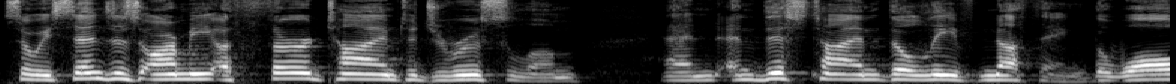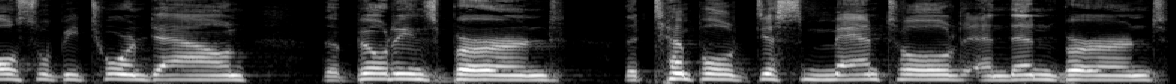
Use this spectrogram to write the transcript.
So he sends his army a third time to Jerusalem, and, and this time they'll leave nothing. The walls will be torn down, the buildings burned, the temple dismantled and then burned.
